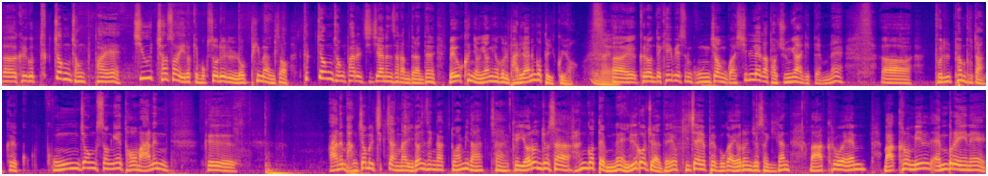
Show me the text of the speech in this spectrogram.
어, 그리고 특정 정파에 치우쳐서 이렇게 목소리를 높이면서 특정 정파를 지지하는 사람들한테는 매우 큰 영향력을 발휘하는 것도 있고요. 네. 어, 그런데 KBS는 공정과 신뢰가 더 중요하기 때문에 어, 불편 부당 그 공정성에 더 많은 그 많은 방점을 찍지 않나 이런 생각도 합니다. 자, 그 여론조사 한 것 때문에 읽어줘야 돼요. 기자협회 보가 여론조사 기간 마크로 M, 마크로밀 엠브레인에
